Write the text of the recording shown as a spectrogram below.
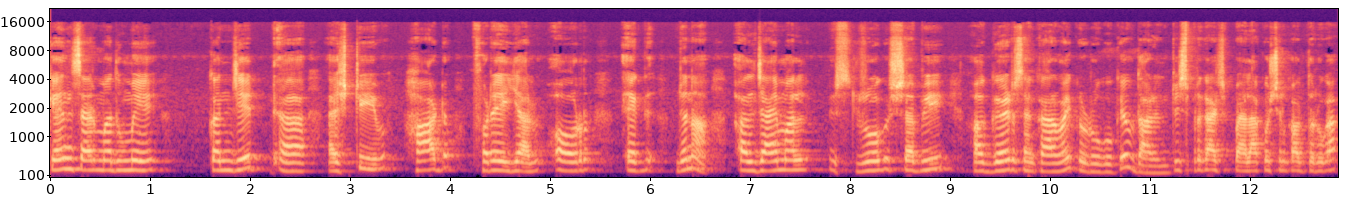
कैंसर, मधुमेह कंजेट स्टीव हार्ड फ्रेयल और एक जो ना अल्जाइमल रोग सभी गैर संक्रामक रोगों के उदाहरण। तो इस प्रकार से पहला क्वेश्चन का उत्तर होगा।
